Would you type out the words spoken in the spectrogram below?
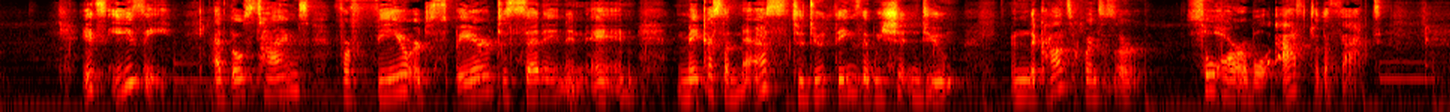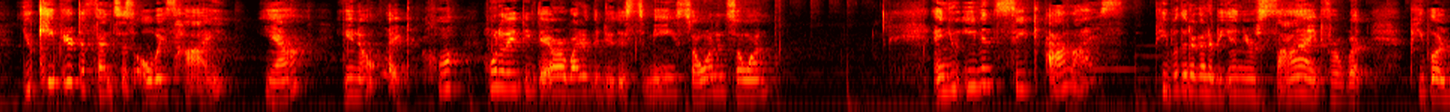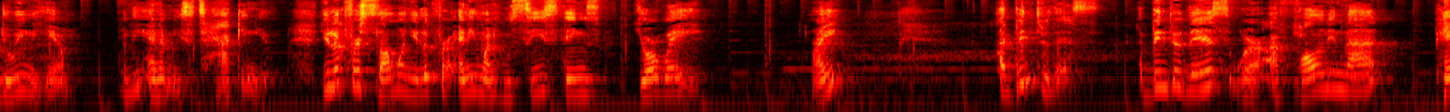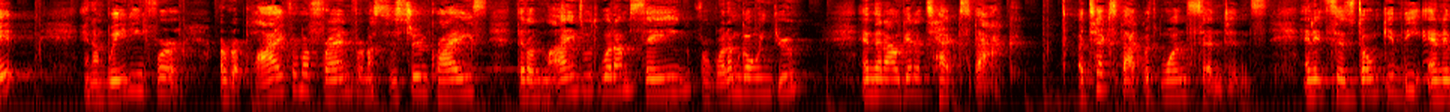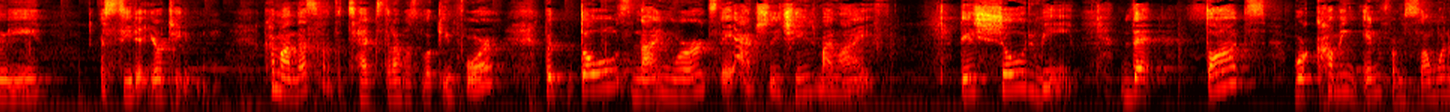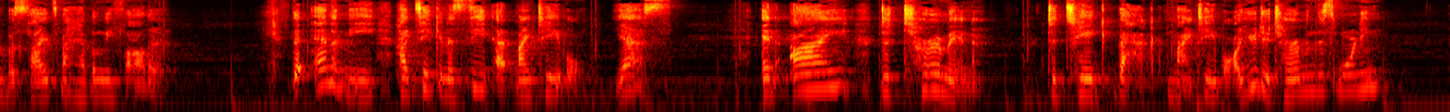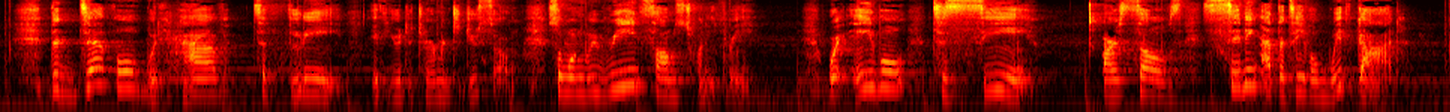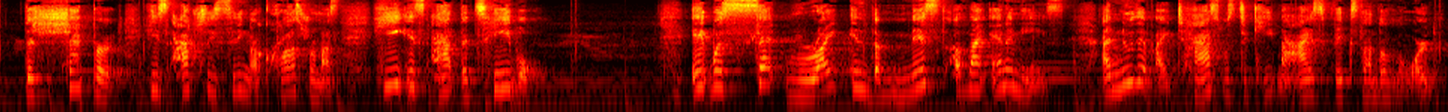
It's easy at those times for fear or despair to set in and, and make us a mess, to do things that we shouldn't do. And the consequences are so horrible after the fact. You keep your defenses always high, yeah? You know, like, huh, who do they think they are? Why did they do this to me? So on and so on. And you even seek allies, people that are going to be on your side for what people are doing to you when the enemy's attacking you. You look for someone, you look for anyone who sees things your way, right? I've been through this. I've been through this where I've fallen in that pit and I'm waiting for a reply from a friend, from a sister in Christ that aligns with what I'm saying, for what I'm going through. And then I'll get a text back a text back with one sentence, and it says, Don't give the enemy a seat at your table. Come on, that's not the text that I was looking for. But those nine words, they actually changed my life. They showed me that thoughts were coming in from someone besides my Heavenly Father. The enemy had taken a seat at my table, yes. And I determined to take back my table. Are you determined this morning? The devil would have to flee if you determine to do so. So when we read Psalms 23, we're able to see ourselves sitting at the table with God. The shepherd, he's actually sitting across from us. He is at the table. It was set right in the midst of my enemies. I knew that my task was to keep my eyes fixed on the Lord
